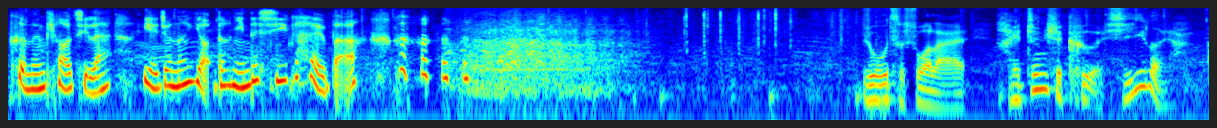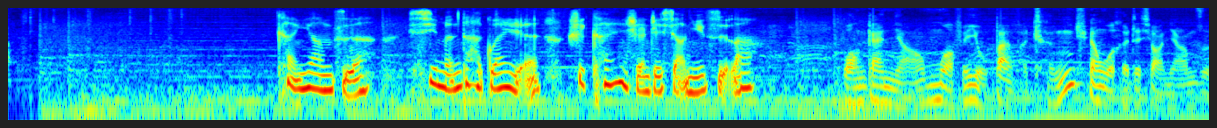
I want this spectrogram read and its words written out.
可能跳起来也就能咬到您的膝盖吧。如此说来，还真是可惜了呀。看样子。西门大官人是看上这小女子了。王干娘，莫非有办法成全我和这小娘子？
